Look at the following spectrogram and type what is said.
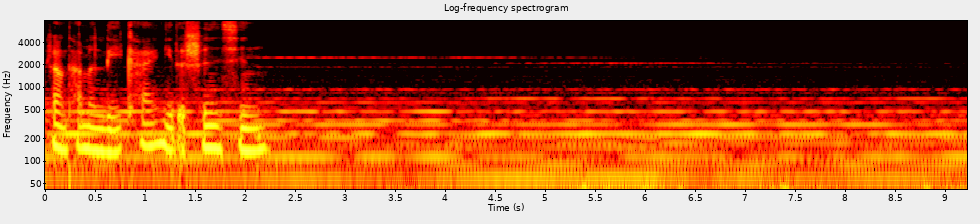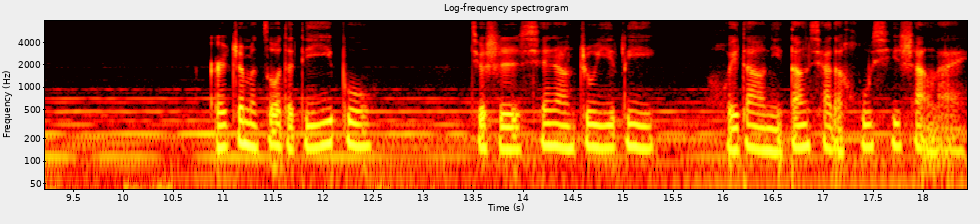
让它们离开你的身心。而这么做的第一步，就是先让注意力回到你当下的呼吸上来。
